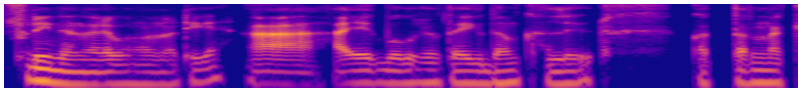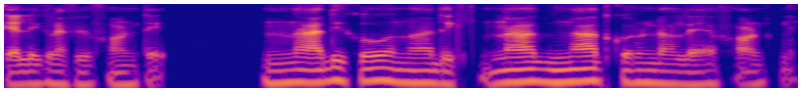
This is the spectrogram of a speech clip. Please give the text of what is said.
फ्री देणार आहे भावना ठीक आहे? हा हा एक बघू शकता एकदम खाली खतरनाक कॅलिग्राफी फॉन्ट आहे. नादिक हो नादिक नाद नाद करून टाकला या फॉन्टने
